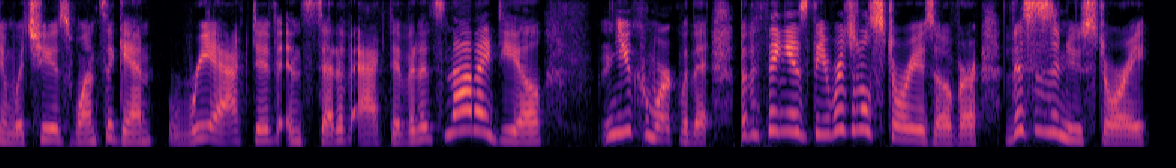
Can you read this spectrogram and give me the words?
in which he is once again reactive instead of active, and it's not ideal. You can work with it. But the thing is, the original story is over. This is a new story.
